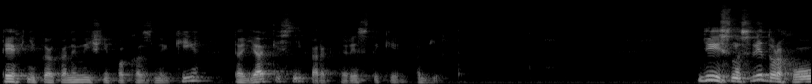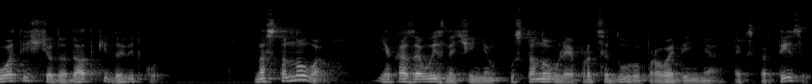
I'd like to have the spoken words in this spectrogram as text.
техніко-економічні показники та якісні характеристики об'єкта. Дійсно, слід враховувати, що додатки довідкові. Настанова, яка за визначенням установлює процедуру проведення експертизи,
